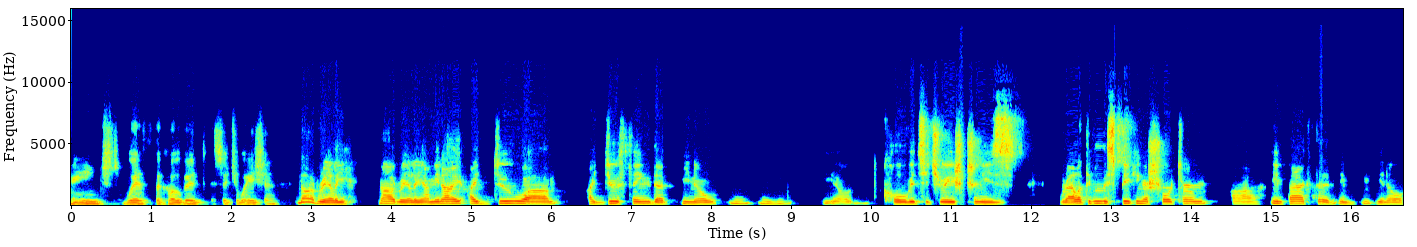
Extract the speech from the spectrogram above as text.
changed with the COVID situation? Not really. Not really. I mean, I I do um, I do think that you know you know COVID situation is relatively speaking a short term uh, impact. In, you know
